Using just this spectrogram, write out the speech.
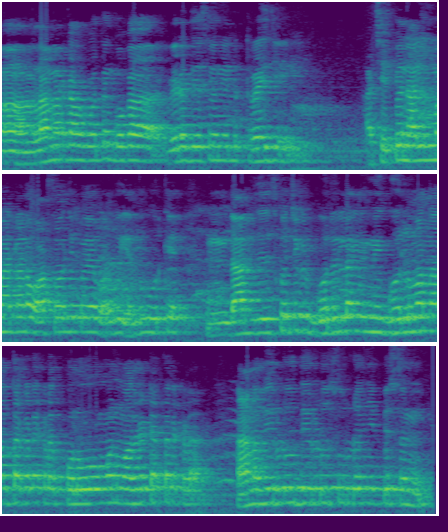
ఆ, కాకపోతే ఇంకొక వేరే దేశం వెళ్ళి ట్రై చేయి. ఆ చెప్పే నాలుగు మాట్లాడిన వాస్తవాలు చెప్పే బాబు. ఎందుకు ఊరికే? దాన్ని తీసుకొచ్చి ఇక్కడ గొర్రెల్లా నీ గొర్రెల మంది అంతా అక్కడ ఇక్కడ పొలవమని మొదలెట్టేస్తారు ఇక్కడ. నాన్న వీరుడు ధీరుడు సూర్యుడు అని చెప్పేసి అని.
